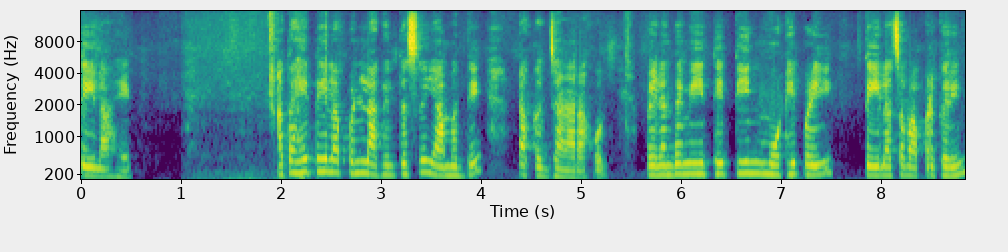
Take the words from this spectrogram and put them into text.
तेल आहे. आता हे तेल आपण लागेल तसं यामध्ये टाकत जाणार आहोत. पहिल्यांदा मी इथे तीन मोठे पळी तेलाचा वापर करीन.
